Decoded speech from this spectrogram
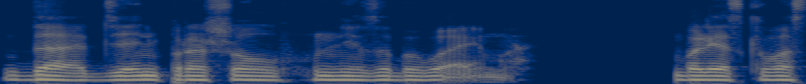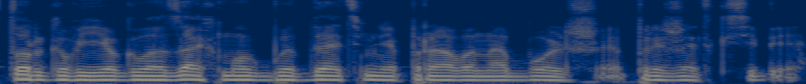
Да, день прошел незабываемо. Блеск восторга в ее глазах мог бы дать мне право на большее, прижать к себе.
